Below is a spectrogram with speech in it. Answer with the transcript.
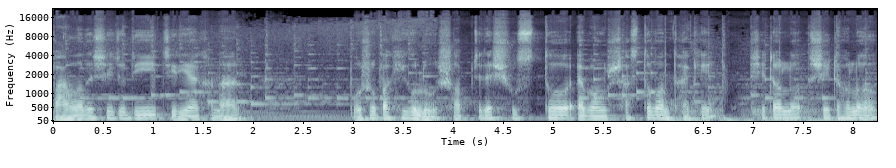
বাংলাদেশে যদি চিড়িয়াখানার পশু পাখিগুলো সবচেয়ে সুস্থ এবং স্বাস্থ্যবান থাকে, সেটা হলো সেটা হলো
